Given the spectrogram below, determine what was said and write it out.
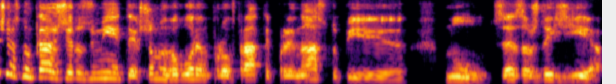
Чесно кажучи, розумієте, якщо ми говоримо про втрати при наступі, ну це завжди є.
